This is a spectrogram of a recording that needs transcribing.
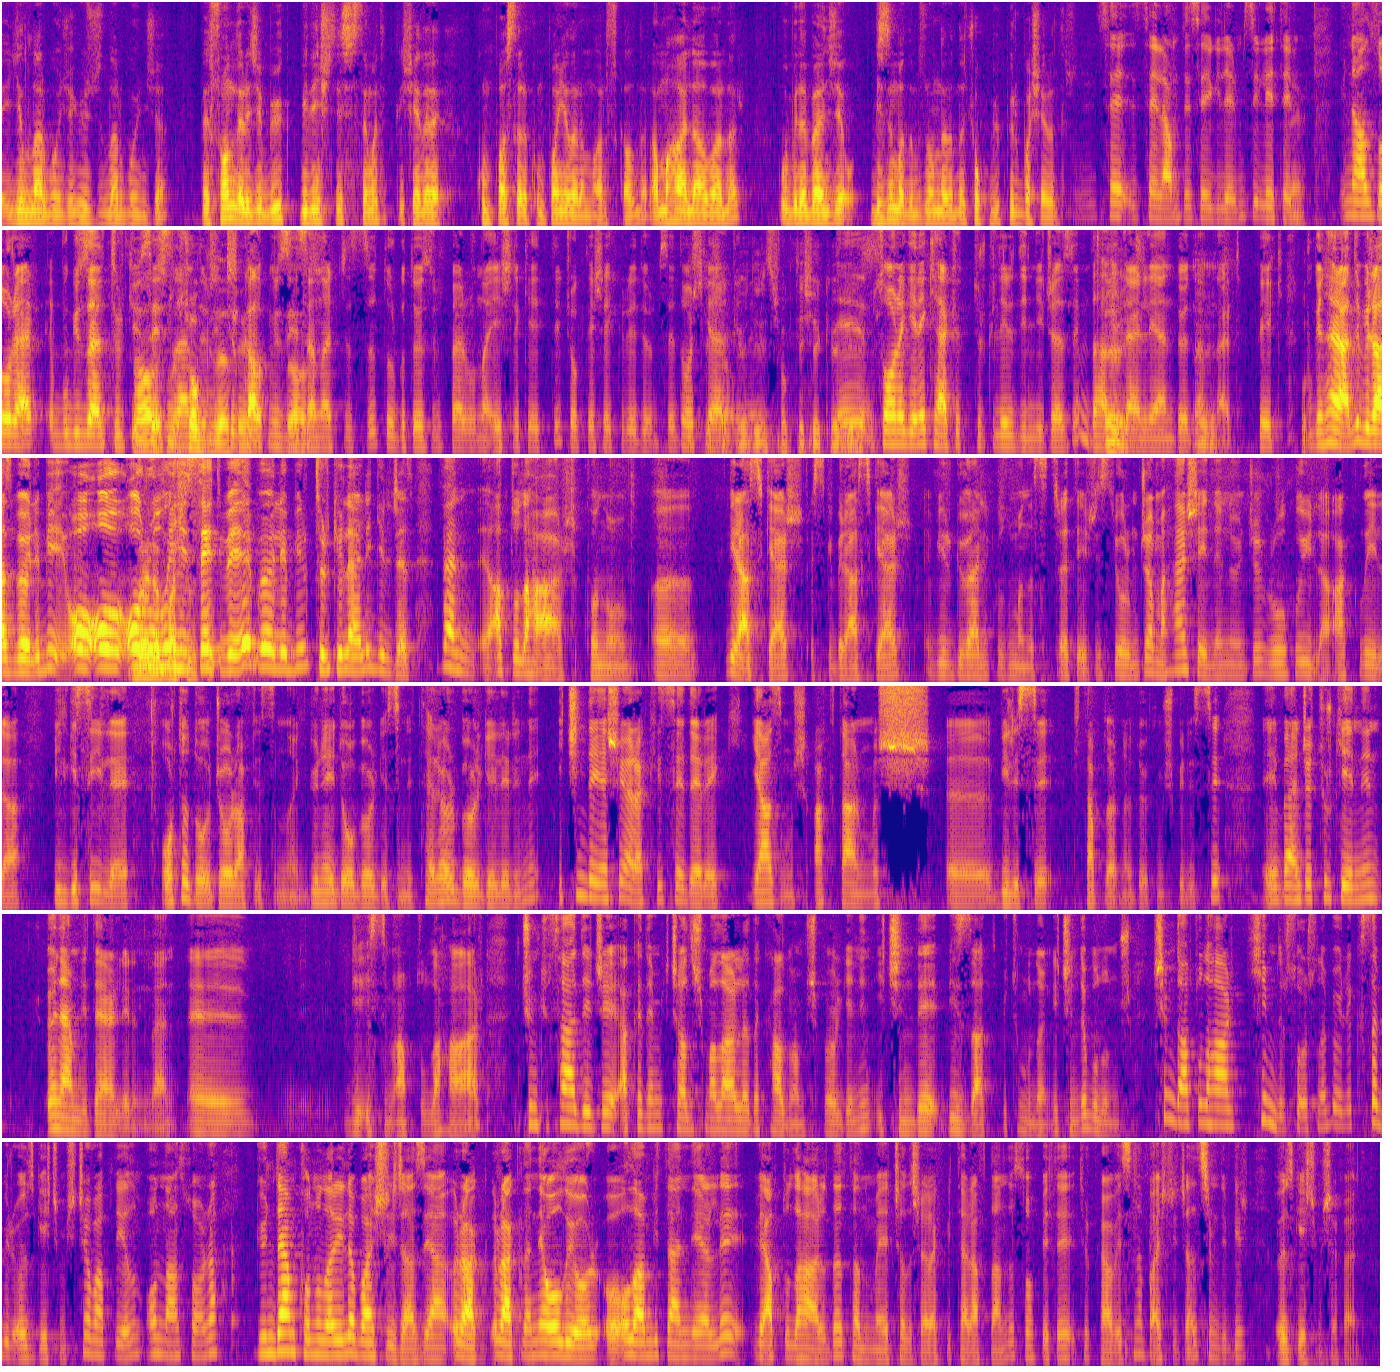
yıllar boyunca, yüzyıllar boyunca ve son derece büyük bilinçli, sistematik şeylere, kumpaslara, kumpanyalara maruz kaldılar. Ama hala varlar. Bu bile bence bizim adımız onların da çok büyük bir başarıdır. Se- selam de sevgilerimizi iletelim. Ünal Zorer bu güzel türküyü seslendirdi. çok güzel Türk halk müziği sanatçısı Turgut Özülfer ona eşlik etti. Çok teşekkür ediyorum size de. Hoş Teşekkür geldiniz. ederiz. Çok teşekkür Ee, ederiz. sonra gene Kerkük türküleri dinleyeceğiz değil mi? Daha Evet. ilerleyen dönemlerde. Peki. Bugün herhalde biraz böyle bir o o, o Böyle ruhu başladık. hissetmeye böyle bir türkülerle gireceğiz. Efendim e, Abdullah Ağar konuğum. Ee, bir asker, eski bir asker, bir güvenlik uzmanı, stratejist, yorumcu ama her şeyden önce ruhuyla, aklıyla, bilgisiyle Orta Doğu coğrafyasını, Güneydoğu bölgesini, terör bölgelerini içinde yaşayarak, hissederek yazmış, aktarmış e, birisi, kitaplarına dökmüş birisi. E, bence Türkiye'nin önemli değerlerinden e, bir isim Abdullah Ağar. Çünkü sadece akademik çalışmalarla da kalmamış bölgenin içinde bizzat bütün bunların içinde bulunmuş. Şimdi Abdullah Ağar kimdir sorusuna böyle kısa bir özgeçmiş cevaplayalım. Ondan sonra gündem konularıyla başlayacağız. Yani Irak, Irak'ta ne oluyor olan bitenlerle ve Abdullah Ağar'ı da tanımaya çalışarak bir taraftan da sohbete Türk kahvesine başlayacağız. Şimdi bir özgeçmiş efendim.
